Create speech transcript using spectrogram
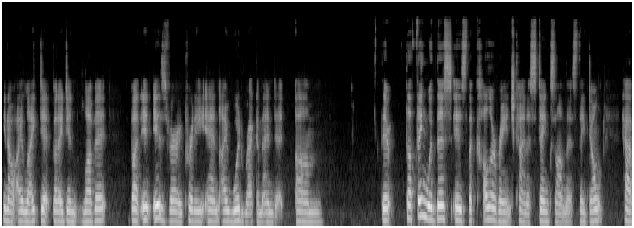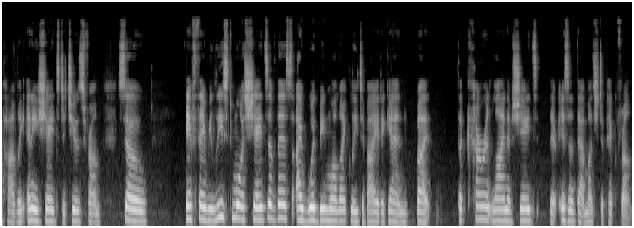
you know, I liked it, but I didn't love it. But it is very pretty, and I would recommend it. Um, there, the thing with this is the color range kind of stinks on this. They don't have hardly any shades to choose from. So if they released more shades of this, I would be more likely to buy it again. But the current line of shades, there isn't that much to pick from.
